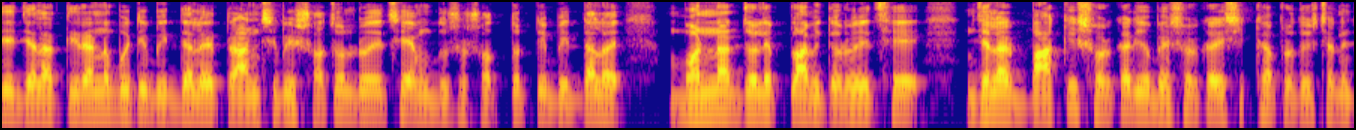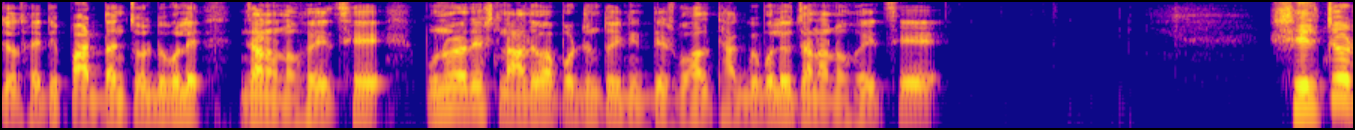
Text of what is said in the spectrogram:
যে জেলার তিরানব্বইটি বিদ্যালয়ে ত্রাণ শিবির সচল রয়েছে এবং দুশো সত্তরটি বিদ্যালয় বন্যার জলে প্লাবিত রয়েছে। জেলার বাকি সরকারি ও বেসরকারি শিক্ষা প্রতিষ্ঠানে যথারীতি পাঠদান চলবে বলে জানানো হয়েছে। পুনরাদেশ না দেওয়া পর্যন্ত এই নির্দেশ বহাল থাকবে বলেও জানানো হয়েছে। শিলচর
